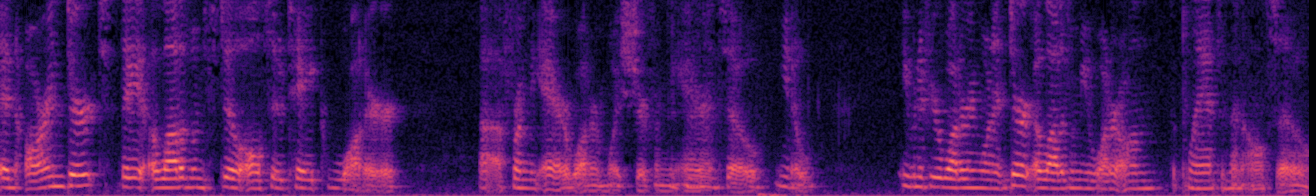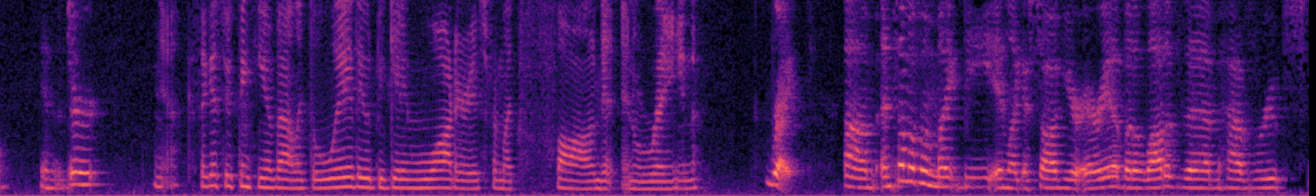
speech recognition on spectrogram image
and are in dirt, they a lot of them still also take water uh, from the air, water moisture from the Mhm. air, and so you know, even if you're watering one in dirt, a lot of them you water on the plant and then also in the dirt. Yeah, because I guess you're thinking about like the way they would be getting water is from like fog and rain. Right. Um, and some of them might be in like a soggier area, but a lot of them have roots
